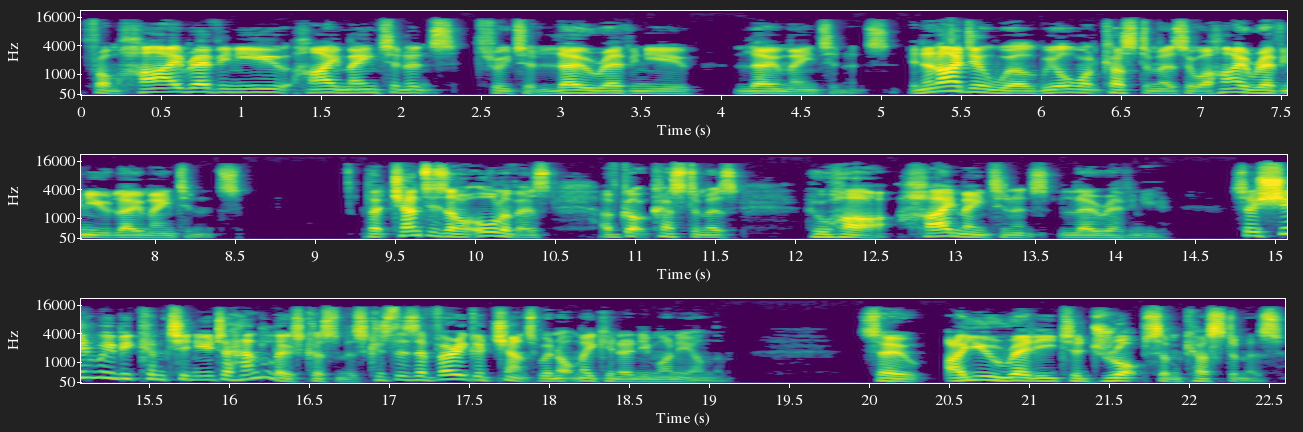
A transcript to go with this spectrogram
from high revenue, high maintenance through to low revenue, low maintenance. In an ideal world, we all want customers who are high revenue, low maintenance. But chances are all of us have got customers who are high maintenance, low revenue. So, should we be continuing to handle those customers? Because there's a very good chance we're not making any money on them. So, are you ready to drop some customers?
